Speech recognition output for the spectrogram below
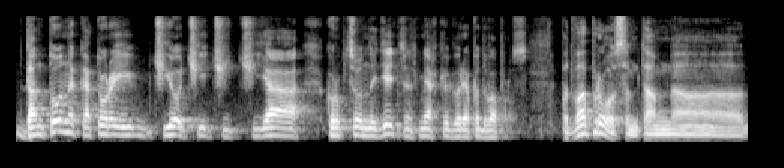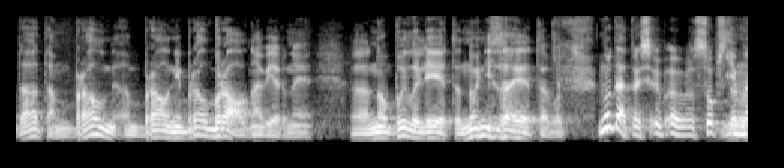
Д'Антона, который, чье, чья, чья коррупционная деятельность, мягко говоря, под вопросом. Под вопросом, там, да, там брал, брал, не брал, брал, наверное. Э, но было ли это? Но не за это. Вот. Ну да, то есть, э, э, собственно,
